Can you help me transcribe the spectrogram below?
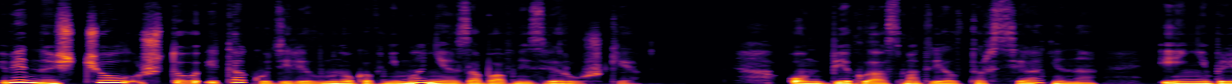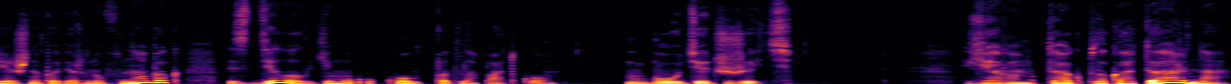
видно, счел, что и так уделил много внимания забавной зверушке. Он бегло осмотрел торсианина и, небрежно повернув на бок, сделал ему укол под лопатку. «Будет жить». «Я вам так благодарна!»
